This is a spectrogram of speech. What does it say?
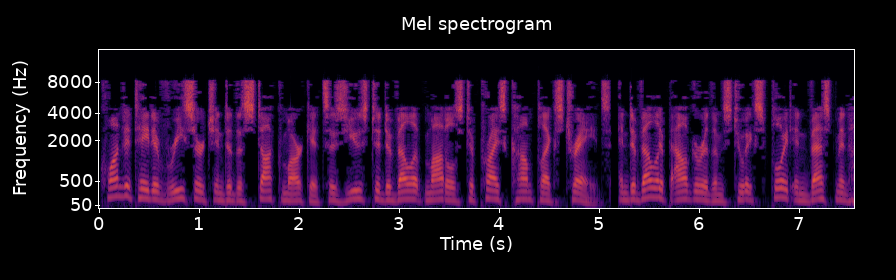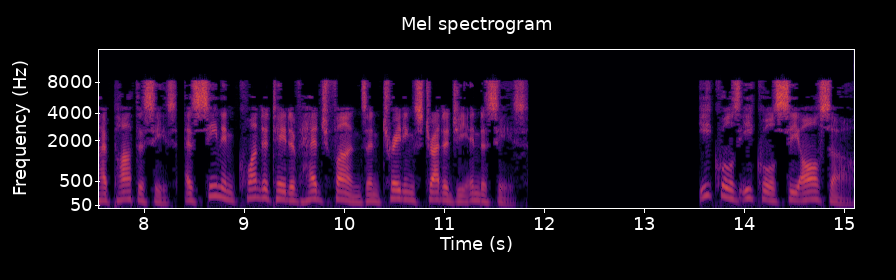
quantitative research into the stock markets is used to develop models to price complex trades, and develop algorithms to exploit investment hypotheses, as seen in quantitative hedge funds and trading strategy indices. See also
